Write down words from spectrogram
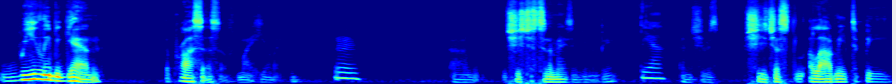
really began the process of my healing. Mm. Um, she's just an amazing human being, Yeah. and she was she just allowed me to be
